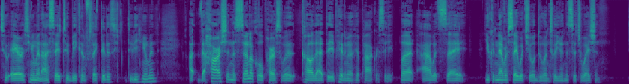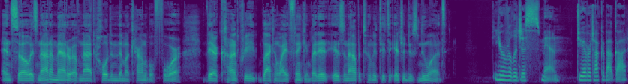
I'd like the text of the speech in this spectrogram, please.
to err is human. I say to be conflicted is to be human. Uh, the harsh and the cynical person would call that the epitome of hypocrisy. But I would say you can never say what you'll do until you're in the situation. And so it's not a matter of not holding them accountable for their concrete black and white thinking, but it is an opportunity to introduce nuance. You're a religious man. Do you ever talk about God?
